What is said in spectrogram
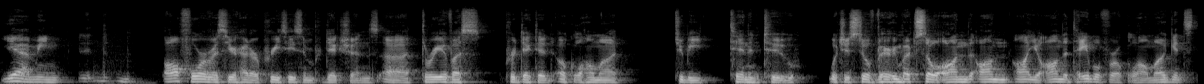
Yeah, I mean, all four of us here had our preseason predictions. Uh, three of us predicted Oklahoma to be 10 and 2 which is still very much so on on on you know, on the table for Oklahoma against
